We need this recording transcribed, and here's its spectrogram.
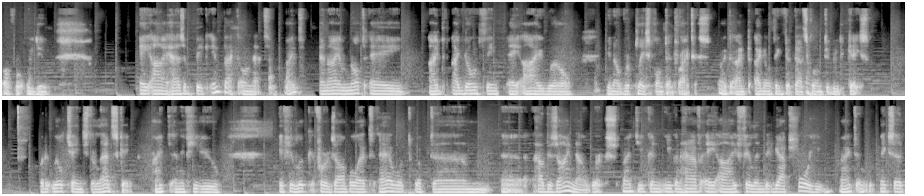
of what we do ai has a big impact on that right and i am not a I, I don't think AI will, you know, replace content writers. Right? I, I don't think that that's going to be the case. But it will change the landscape, right? And if you if you look, for example, at uh, what what um, uh, how design now works, right? You can you can have AI fill in the gaps for you, right? And it makes it,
